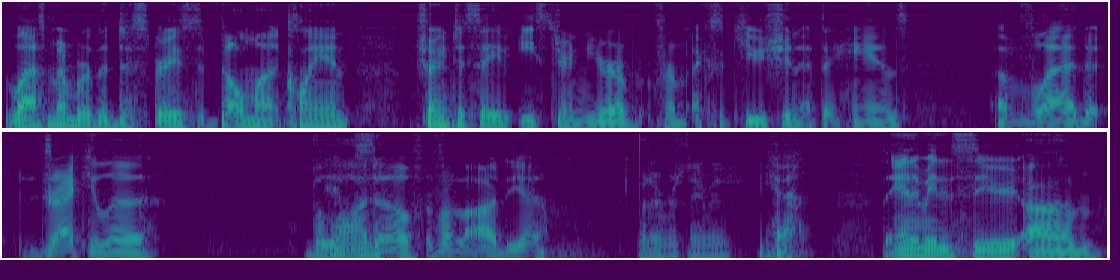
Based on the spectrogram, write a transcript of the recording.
The last member of the disgraced Belmont clan trying to save Eastern Europe from execution at the hands of Vlad Dracula Vlad, himself, or Vlad, yeah. whatever his name is. Yeah. The animated series, um,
